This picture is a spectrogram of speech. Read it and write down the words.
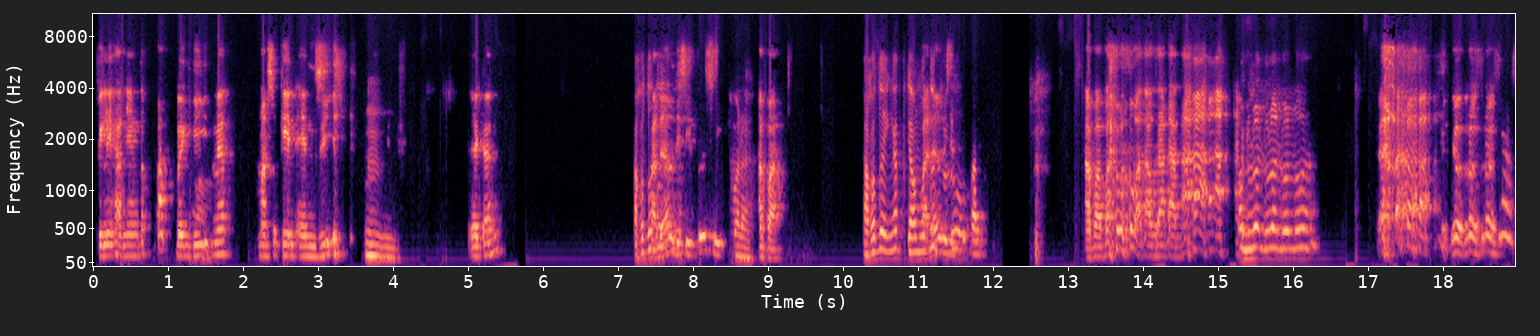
pilihan yang tepat bagi Oh. net masukin NZ Hmm. ya kan Aku tuh padahal di situ sih gimana? apa Aku tuh ingat kamu padahal tuh dulu. apa apa apa tabrakan Oh duluan duluan duluan duluan. yuk terus terus terus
